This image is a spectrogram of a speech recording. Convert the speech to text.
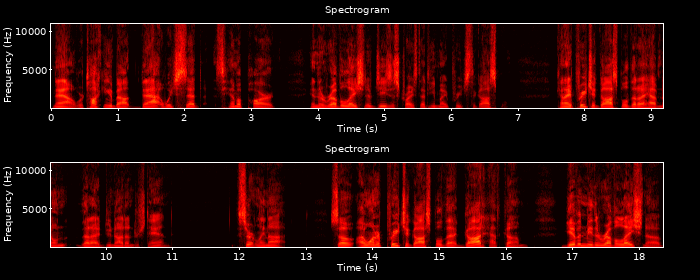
now we're talking about that which sets him apart in the revelation of Jesus Christ that he might preach the gospel. Can I preach a gospel that I have known that I do not understand? Certainly not. So I want to preach a gospel that God hath come, given me the revelation of,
